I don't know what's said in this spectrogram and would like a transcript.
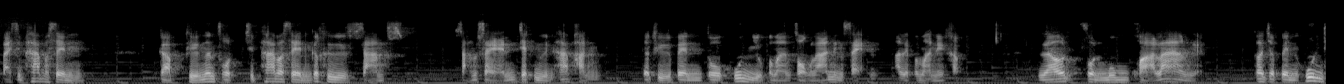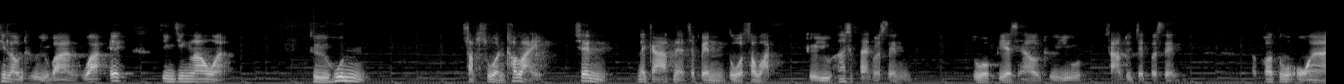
แปดสิบห้าเปอร์เซ็นกับถือเงินสดสิบห้าเปอร์เซ็นก็คือสามสามแสนเจ็ดหมื่นห้าพันจะถือเป็นตัวหุ้นอยู่ประมาณสองล้านหนึ่งแสนอะไรประมาณนี้ครับ แล้วส่วนมุมขวาล่างเนี่ยก็จะเป็นหุ้นที่เราถืออยู่บ้างว่า เอ๊ะ จริง ๆ เราอะถือหุ้นสัดส่วนเท่าไหร่ เช่นในกราฟเนี่ยจะเป็นตัวสวัสด์ถืออยู่ 58% ตัว PSL ถืออยู่ 3.7%แล้วก็ตัว OR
